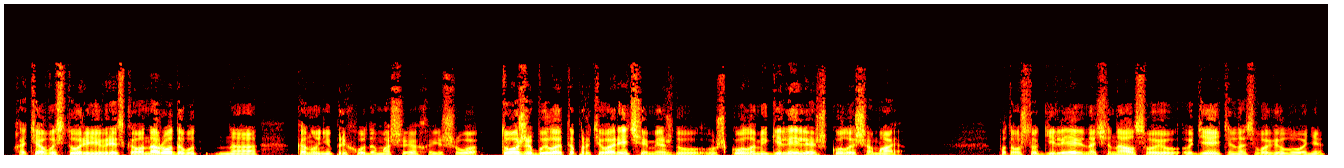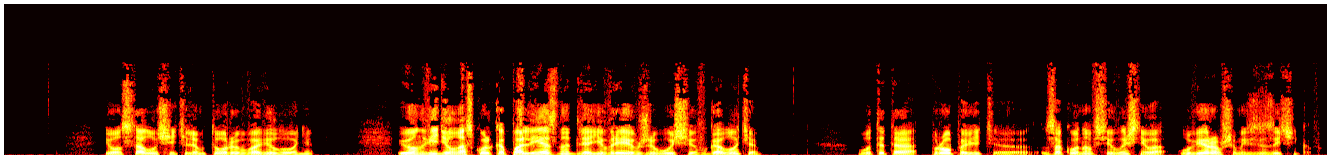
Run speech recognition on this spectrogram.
Хотя в истории еврейского народа, вот на кануне прихода Машеха Иешуа, тоже было это противоречие между школами Гилеля и школой Шамая. Потому что Гилель начинал свою деятельность в Вавилоне – и он стал учителем Торы в Вавилоне, и он видел, насколько полезно для евреев, живущих в Галуте, вот эта проповедь э, законов Всевышнего уверовавшим из язычников.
